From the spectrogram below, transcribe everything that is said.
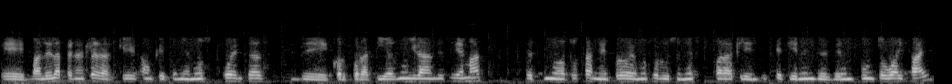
Eh, vale la pena aclarar que aunque tenemos cuentas de corporativas muy grandes y demás, pues nosotros también proveemos soluciones para clientes que tienen desde un punto Wi-Fi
